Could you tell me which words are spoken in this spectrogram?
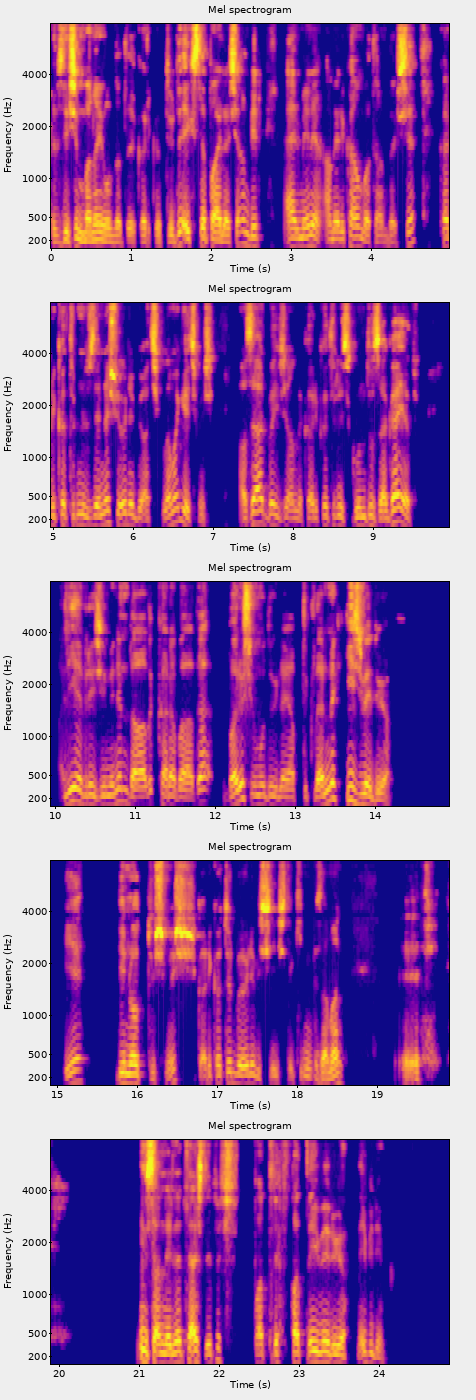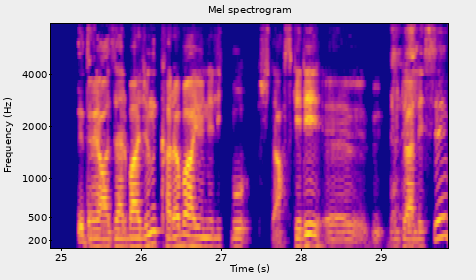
Özdeş'in bana yolladığı karikatürde X'te paylaşan bir Ermeni Amerikan vatandaşı karikatürün üzerine şöyle bir açıklama geçmiş. Azerbaycanlı karikatürist Gunduz Agayev, Aliyev rejiminin Dağlık Karabağ'da barış umuduyla yaptıklarını hicvediyor diye bir not düşmüş. Karikatür böyle bir şey işte. Kimi zaman e, insanın eline ters tepip patlay patlayıveriyor. Ne bileyim. Dedim. Ee, Azerbaycan'ın Karabağ'a yönelik bu işte askeri e, müdahalesi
